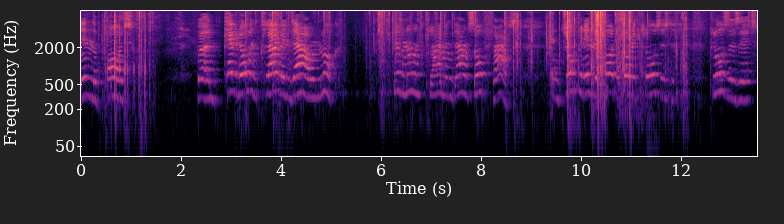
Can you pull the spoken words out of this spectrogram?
In the pod. But Kevin Owens climbing down, look. Kevin Owens climbing down so fast. And jumping in the pod before he closes, the, closes it.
